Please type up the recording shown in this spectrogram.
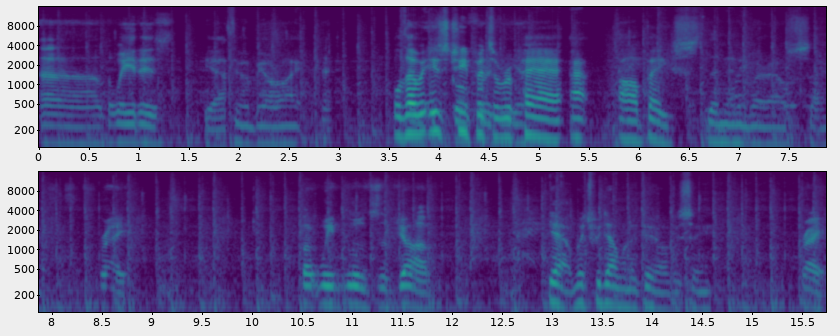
uh, the way it is. Yeah, I think it'll be alright. Although it is cheaper to repair at our base than anywhere else, so. Right. But we'd lose the job. Yeah, which we don't want to do, obviously. Right.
